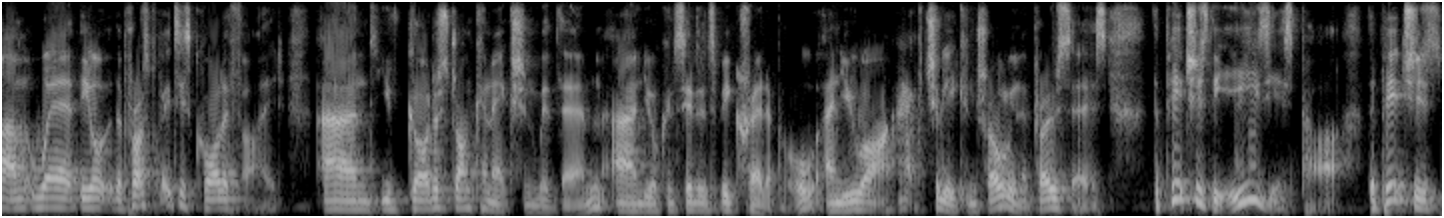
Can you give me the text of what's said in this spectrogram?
um, where the the prospect is qualified and you've got a strong connection with them and you're considered to be credible and you are actually controlling the process. The pitch is the easiest part. The pitch is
